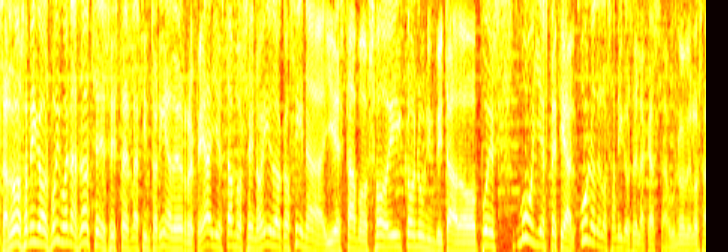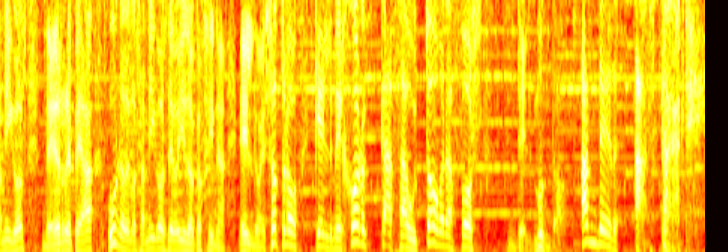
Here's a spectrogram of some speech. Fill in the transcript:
Saludos amigos, muy buenas noches. Esta es la sintonía de RPA y estamos en Oído Cocina y estamos hoy con un invitado pues muy especial, uno de los amigos de la casa, uno de los amigos de RPA, uno de los amigos de Oído Cocina. Él no es otro que el mejor cazautógrafos del mundo, Ander Azcárate.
